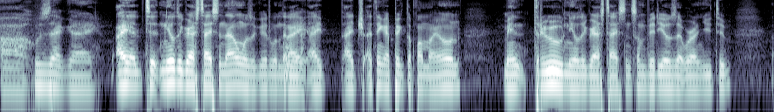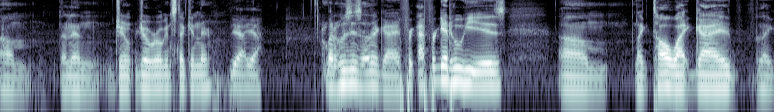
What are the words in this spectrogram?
uh who's that guy? I had to Neil deGrasse Tyson. That one was a good one that Oh, yeah. I I, tr- I think I picked up on my own, man through Neil deGrasse Tyson. Some videos that were on YouTube, um, and then Joe, Joe Rogan stuck in there. Yeah, yeah. But who's this other guy? I, for, I forget who he is. Um, like tall white guy, like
